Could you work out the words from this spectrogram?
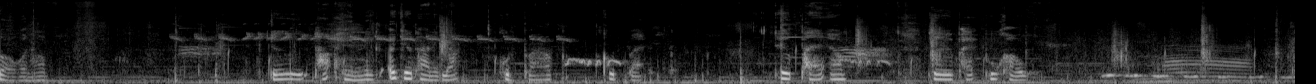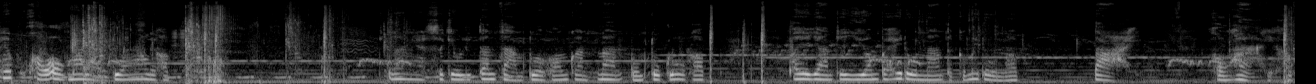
ต่อก่อนครับเจอถ่าเห็นอีกเอ้ยเจอถ่านอีกแล้วขุดไปครับขุดไปเจอแพะครับเจอแพะภูเขาแพะภูเขาออกมาหลายตัวมากเลยครับนั่นไงสเกลลิตันสามตัวพร้อมกันนั่นผมตกโลกครับ พยายามจะเยื้อมไปให้โดนน้ำแต่ก็ไม่โดนครับ ตาย ของหายครับ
